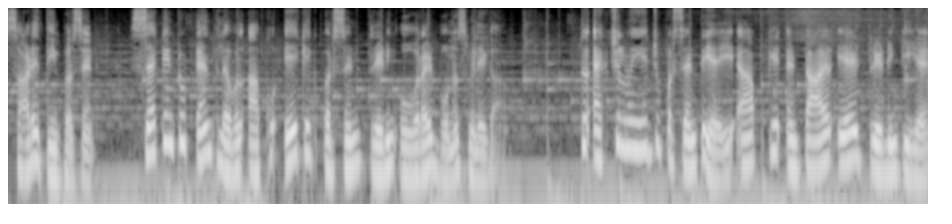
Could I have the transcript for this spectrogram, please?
साढ़े तीन percent second to tenth level आपको एक एक परसेंट ट्रेडिंग ओवर बोनस मिलेगा। तो एक्चुअल में ये जो परसेंटेज है, ये आपके एंटायर ए ट्रेडिंग की है,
